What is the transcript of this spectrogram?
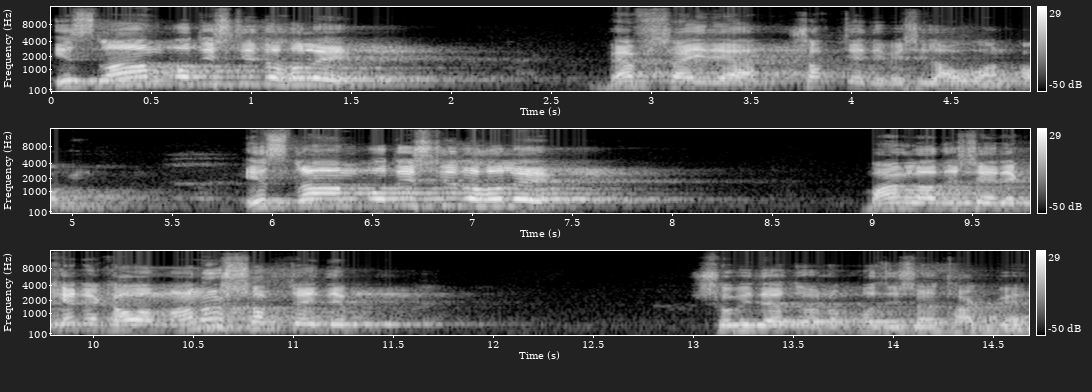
ইসলাম প্রতিষ্ঠিত হলে ব্যবসায়ীরা সবচেয়ে বেশি লাভবান হবে। ইসলাম প্রতিষ্ঠিত হলে বাংলাদেশের খেটে খাওয়া মানুষ সবচাইতে সুবিধাজনক পজিশনে থাকবেন,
